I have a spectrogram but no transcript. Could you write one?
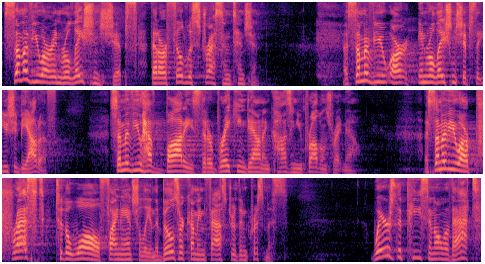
some of you are in relationships that are filled with stress and tension. Uh, some of you are in relationships that you should be out of. Some of you have bodies that are breaking down and causing you problems right now. Some of you are pressed to the wall financially, and the bills are coming faster than Christmas. Where's the peace in all of that?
